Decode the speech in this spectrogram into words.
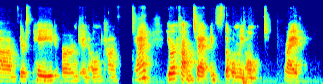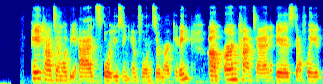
um, there's paid, earned, and owned content. Your content is the only owned, right? paid content would be ads or using influencer marketing. Um, earned content is definitely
